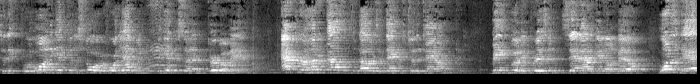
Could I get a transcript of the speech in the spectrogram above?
To the, for the one to get to the store before the other one to get the son Turbo Man. After a hundred thousands of dollars of damage to the town, being put in prison, sent out again on bail, one of the dads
